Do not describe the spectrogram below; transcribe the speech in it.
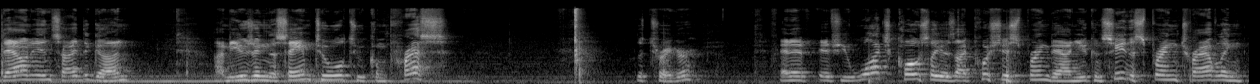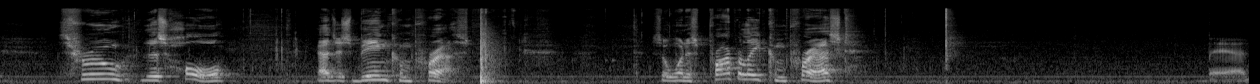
down inside the gun. I'm using the same tool to compress the trigger. And if, if you watch closely as I push this spring down, you can see the spring traveling through this hole as it's being compressed. So when it's properly compressed, bad.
